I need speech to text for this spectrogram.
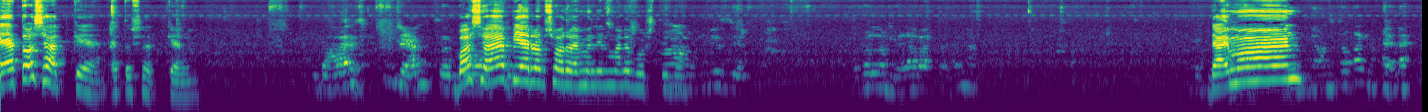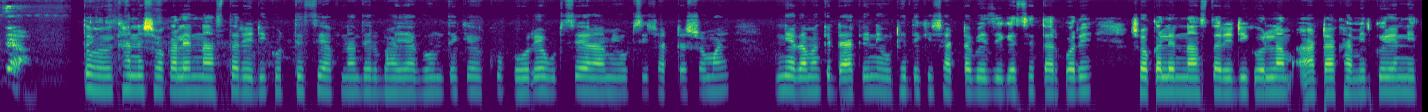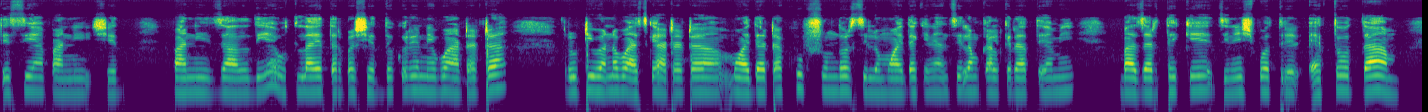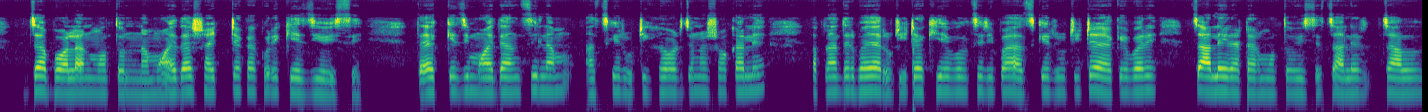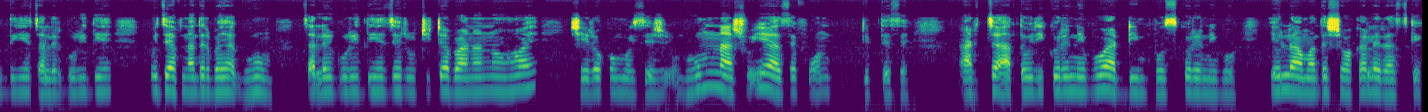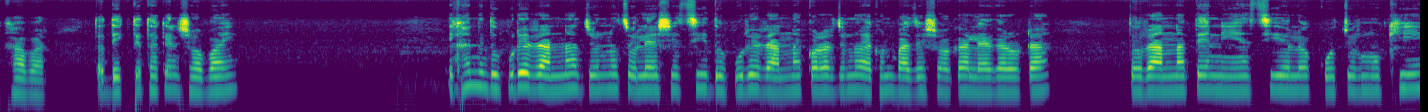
এত স্বাদ কে? এত স্বাদ কেন? বস হ্যাঁ পেয়ারা সরো এমএলএর মারে বসতে দাও। ডায়মন্ড। তো এখানে সকালের নাস্তা রেডি করতেছি। আপনাদের ভাইয়া ঘুম থেকে খুব ভোরে উঠছে আর আমি উঠছি সাতটার সময়। উনি আর আমাকে ডাকেনি, উঠে দেখি সাতটা বেজে গেছে। তারপরে সকালের নাস্তা রেডি করলাম, আটা খামির করে নিতেছি, আর পানি সেদ পানি জাল দিয়ে উতলায় তারপর সেদ্ধ করে নেব আটাটা। রুটি বানাবো। আজকে আটাটা, ময়দাটা খুব সুন্দর ছিল। ময়দা কিনে আনছিলাম, কালকে রাতে আমি বাজার থেকে জিনিসপত্রের এত দাম যা বলার মতন না। ময়দা ষাট টাকা করে কেজি হয়েছে তা এক কেজি ময়দা আনছিলাম আজকে রুটি খাওয়ার জন্য সকালে। আপনাদের ভাইয়া রুটিটা খেয়ে বলছে, রিপা, আজকের রুটিটা একেবারে চালের আটার মতো হয়েছে চালের চাল দিয়ে, চালের গুঁড়ি দিয়ে। ওই যে আপনাদের ভাইয়া ঘুম, চালের গুঁড়ি দিয়ে যে রুটিটা বানানো হয় সেরকম হয়েছে ঘুম না শুয়ে আছে, ফোন টিপতেছে। আর চা তৈরি করে নেব আর ডিম পোস্ট করে নিব। এগুলো আমাদের সকালের আজকে খাবার। তা দেখতে থাকেন সবাই। এখানে দুপুরের রান্নার জন্য চলে এসেছি। দুপুরের রান্না করার জন্য এখন বাজে সকাল এগারোটা। তো রান্নাতে নিয়েছি হলো কচুরমুখী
